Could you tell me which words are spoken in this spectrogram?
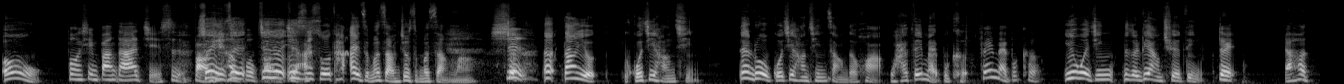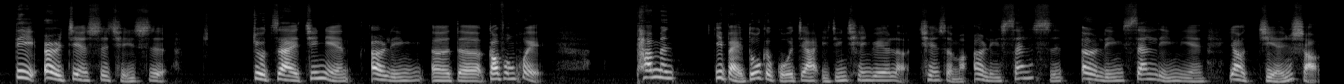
哦，奉信帮大家解释，保量不保价这就意思。说，它爱怎么涨就怎么涨吗？是就那当然有国际行情，但如果国际行情涨的话，我还非买不可，非买不可。因为我已经那个量确定了。对，然后第二件事情是，就在今年二零呃的高峰会，他们一百多个国家已经签约了，签什么？二零三十二零三零年要减少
